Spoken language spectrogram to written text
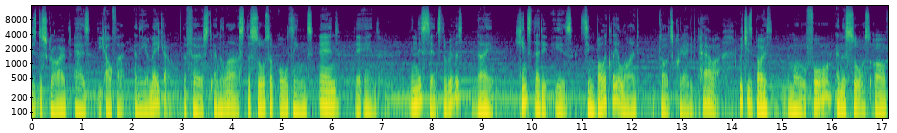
is described as the Alpha and the Omega, the first and the last, the source of all things and their end. In this sense, the river's name hints that it is symbolically aligned with God's creative power, which is both the model for and the source of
